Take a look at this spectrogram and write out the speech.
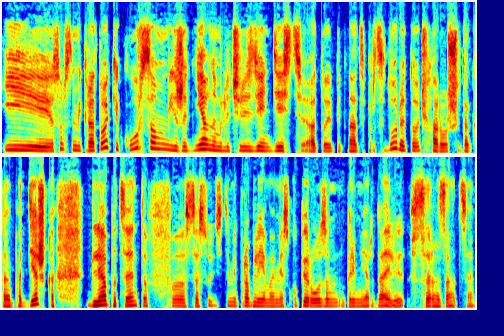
и, собственно, микротоки курсом ежедневным или через день 10, а то и 15 процедур, это очень хорошая такая поддержка для пациентов э, с сосудистыми проблемами, с куперозом, например, да, или с розацией,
